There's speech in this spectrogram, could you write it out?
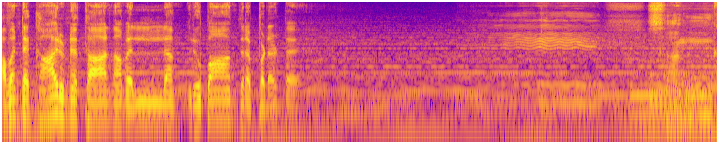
അവന്റെ കാരുണ്യത്താൽ നാം എല്ലാം രൂപാന്തരപ്പെടട്ടെ. സങ്കടമെല്ലാം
